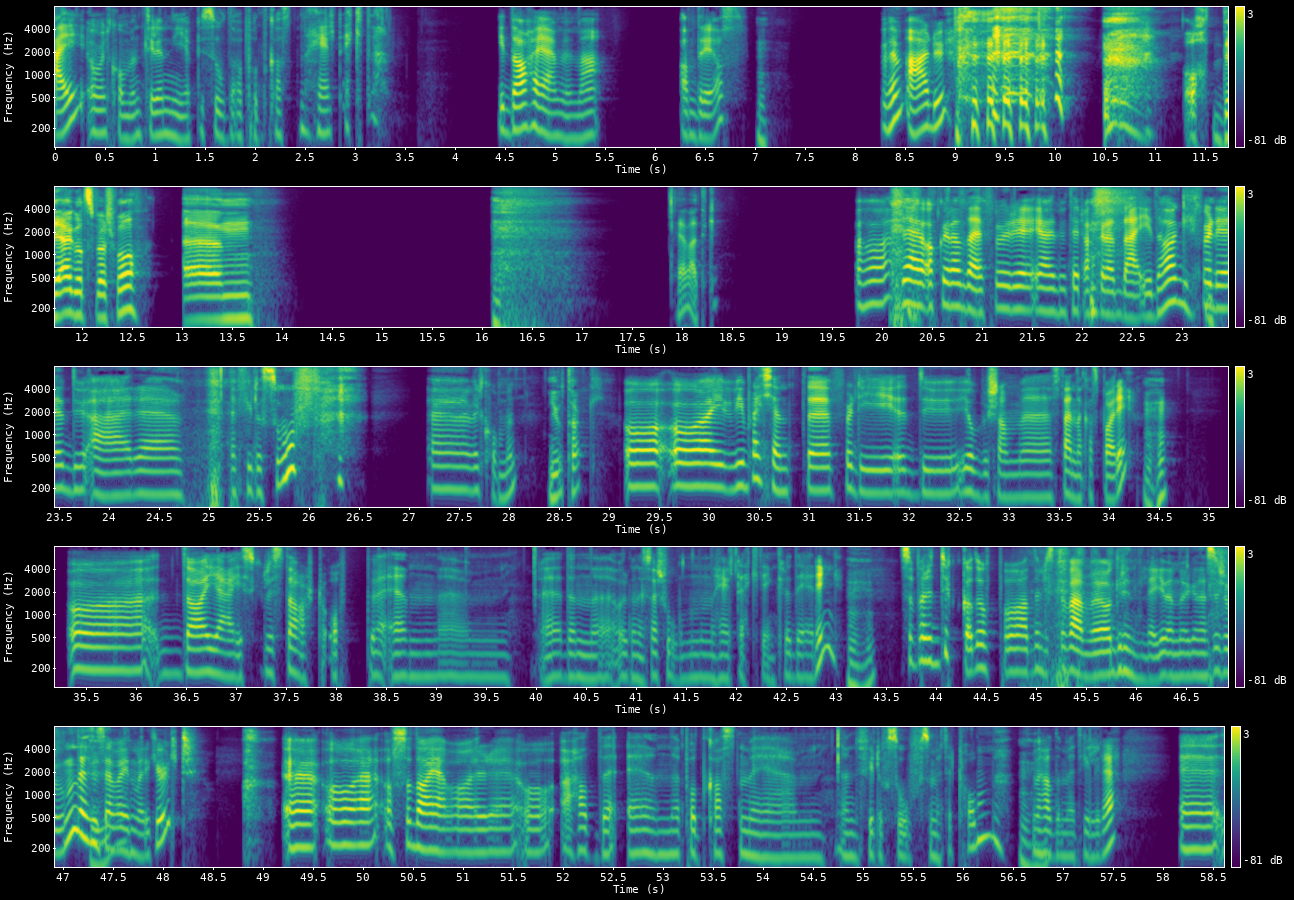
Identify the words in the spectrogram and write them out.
Hei, og velkommen til en ny episode av podkasten Helt ekte. I dag har jeg med meg Andreas. Mm. Hvem er du? Åh, det er et godt spørsmål. Um... jeg veit ikke. Og det er jo akkurat derfor jeg har invitert akkurat deg i dag. Fordi du er uh, en filosof. Uh, velkommen. Jo, takk. Og, og vi blei kjent eh, fordi du jobber sammen med Steinar Kaspari. Mhm. Og da jeg skulle starte opp en eh, den organisasjonen Helt ekte inkludering, Mhm. så bare dukka du opp og hadde lyst til å være med og grunnlegge den organisasjonen. Det syns jeg var innmari kult. Uh, og også da jeg var uh, og jeg hadde en podkast med um, en filosof som heter Tom, som jeg Mhm. hadde med tidligere, eh,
